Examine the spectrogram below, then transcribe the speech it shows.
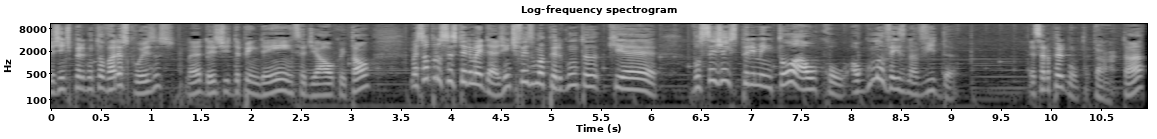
E a gente perguntou várias coisas, né? desde dependência, de álcool e tal. Mas só para vocês terem uma ideia, a gente fez uma pergunta que é: Você já experimentou álcool alguma vez na vida? Essa era a pergunta. Tá. tá?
